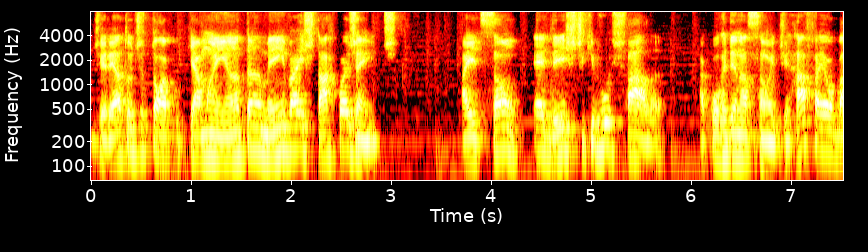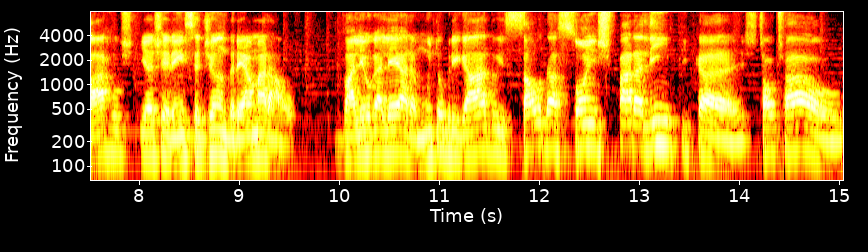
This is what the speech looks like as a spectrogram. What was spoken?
direto de Tóquio, que amanhã também vai estar com a gente. A edição é deste que vos fala. A coordenação é de Rafael Barros e a gerência de André Amaral. Valeu, galera. Muito obrigado e saudações paralímpicas. Tchau, tchau.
